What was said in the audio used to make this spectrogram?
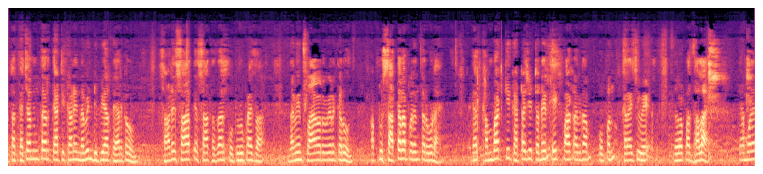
आता त्याच्यानंतर त्या ठिकाणी नवीन डी पी आर तयार करून साडेसहा ते सात हजार कोटी रुपयाचा नवीन फ्लायओव्हर वगैरे करून अप टू सातारापर्यंत रोड आहे. त्यात खंबाटकी घाटाची टनेल एक पार्ट एकदम ओपन करायची वेळ जवळपास झाला आहे त्यामुळे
